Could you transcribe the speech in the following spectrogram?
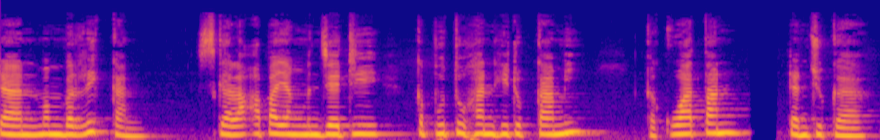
dan memberikan segala apa yang menjadi kebutuhan hidup kami, kekuatan, dan juga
